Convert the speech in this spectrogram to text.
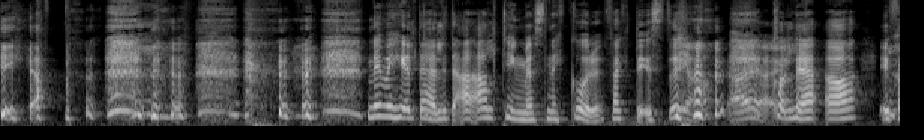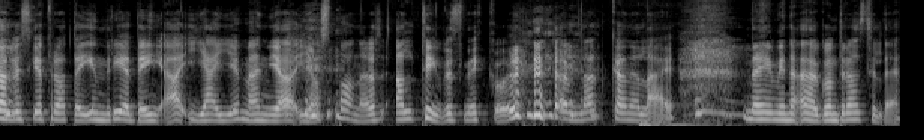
Japp. Nej men helt ärligt, all- allting med snäckor faktiskt. Ja, ja, ja, ja. Kolla, ja, ifall vi ska prata inredning, ja, jajamän, jag, jag spanar allting med snäckor. I'm not gonna lie. Nej, mina ögon dras till det.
